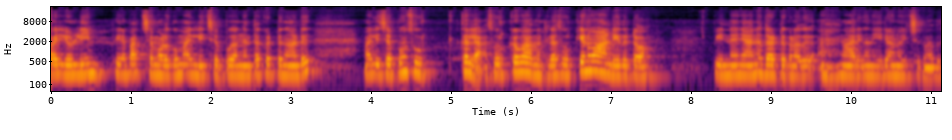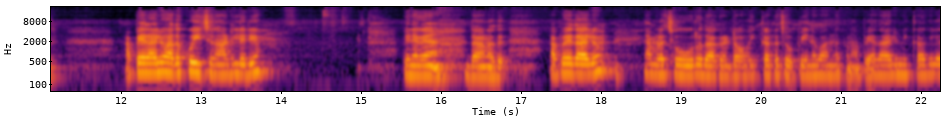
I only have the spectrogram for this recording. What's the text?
വല്യുള്ളിയും പിന്നെ പച്ചമുളകും മല്ലിച്ചപ്പ് അങ്ങനത്തെ ഒക്കെ ഇട്ടുങ്ങാണ്ട് മല്ലിച്ചപ്പും സുർക്കല്ല സുർക്ക വാർന്നിട്ടില്ല സുർക്കയാണ് വേണ്ടിയത് കേട്ടോ പിന്നെ ഞാൻ ഇതാ ഇട്ടിക്കണത് നാരങ്ങ നീരാണ് ഒഴിച്ചിരിക്കണത്. അപ്പോൾ ഏതായാലും അതൊക്കെ ഒഴിച്ചങ്ങാണ്ടില്ലൊരു പിന്നെ ഇതാണത്. അപ്പോൾ ഏതായാലും നമ്മളെ ചോറ് ഇതാക്കണം കേട്ടോ ഇക്കൊക്കെ ചോ പിന്നെ വന്നിക്കണം. അപ്പോൾ ഏതായാലും ഇക്കാക്കിലെ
